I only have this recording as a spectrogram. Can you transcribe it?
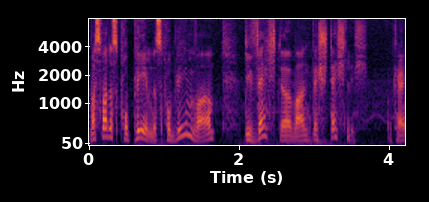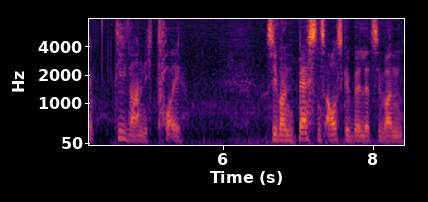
Was war das Problem? Das Problem war, die Wächter waren bestechlich okay, die waren nicht treu. Sie waren bestens ausgebildet, sie waren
